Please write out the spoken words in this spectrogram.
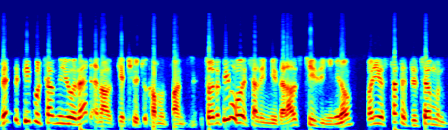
Let the people tell me you are that, and I'll get you to come and front. So the people were telling me that. I was teasing him, you know. But he was such a determined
